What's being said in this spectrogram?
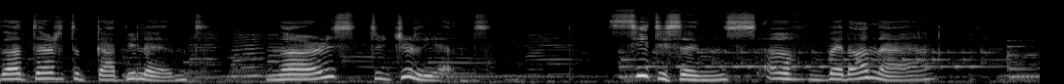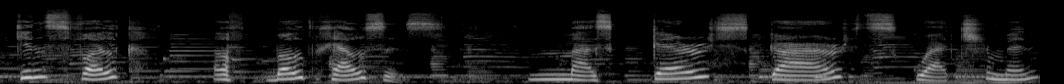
daughter to Capulet, nurse to Juliet. Citizens of Verona, kinsfolk of both houses, maskers, guards, watchmen,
